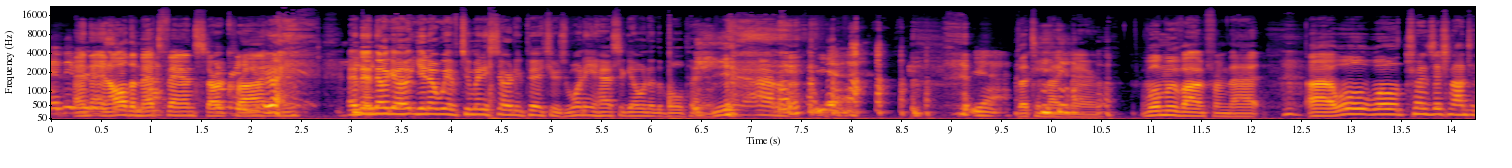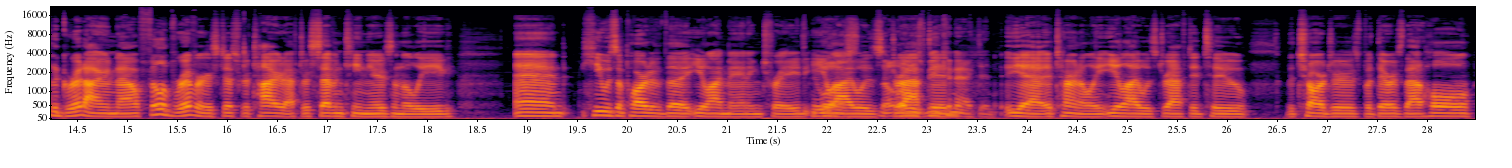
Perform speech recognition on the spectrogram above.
and then and, and all the Mets fans start They're crying. And then they'll go, you know, we have too many starting pitchers. One of you has to go into the bullpen. Yeah. I don't Yeah. yeah. That's a nightmare. we'll move on from that. Uh, we'll we'll transition on to the gridiron now. Philip Rivers just retired after 17 years in the league, and he was a part of the Eli Manning trade. He Eli was, They'll drafted. be connected. Yeah, eternally. Eli was drafted to the Chargers, but there was that whole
